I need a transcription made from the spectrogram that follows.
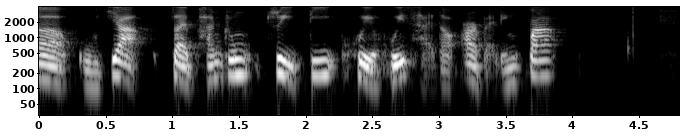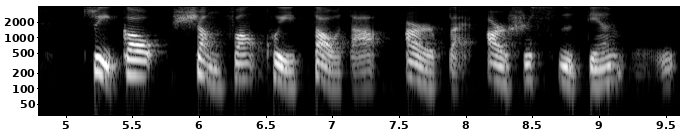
那股价在盘中最低会回踩到二百零八，最高上方会到达二百二十四点五，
